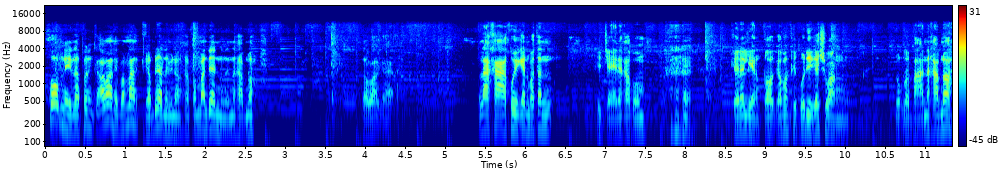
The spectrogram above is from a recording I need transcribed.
โคมนี่เราเพิ่นก็เอามาได้ประมาณเกือบเดือนเลยพี่น้องครับประมาณเดือนหนึ่งแล้วนะครับเนาะแต่ว่าก็ราคาคุยกันบ่ทันถือใจนะครับ ผมก็ได้เลี้ยงต่อกันมาถือพอดีก็ช่วงโรคระบาดนะครับเนาะ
